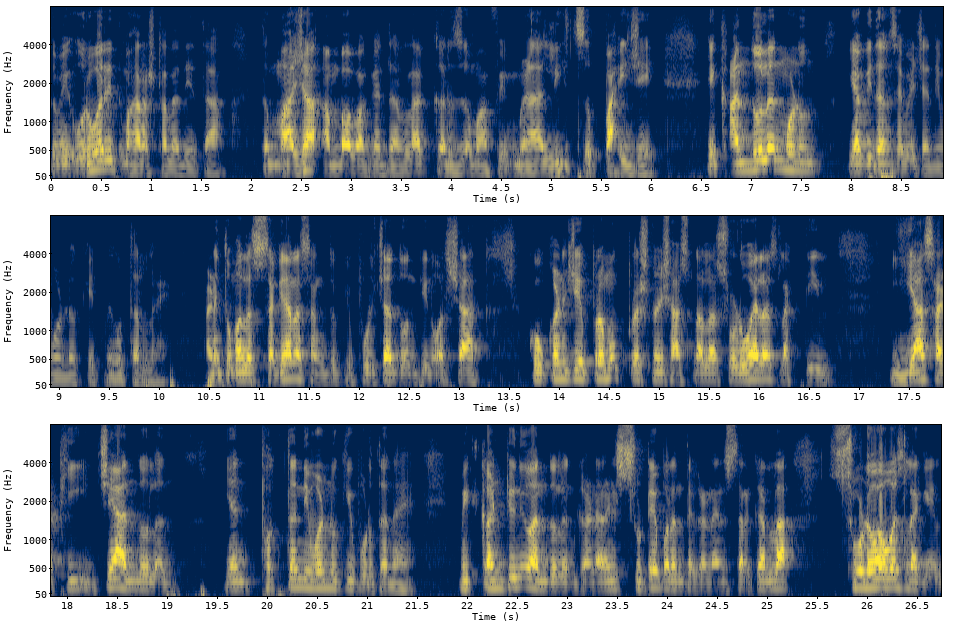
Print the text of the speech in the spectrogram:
तुम्ही उर्वरित महाराष्ट्राला देता तर माझ्या आंबा बागायतदाराला कर्जमाफी मिळालीच पाहिजे. एक आंदोलन म्हणून या विधानसभेच्या निवडणुकीत मी उतरलो आहे आणि तुम्हाला सगळ्यांना सांगतो की पुढच्या दोन तीन वर्षात कोकणचे प्रमुख प्रश्न शासनाला सोडवायलाच लागतील यासाठी जे आंदोलन या फक्त निवडणुकीपुरतं नाही मी कंटिन्यू आंदोलन करणार आणि सुटेपर्यंत करणार आणि सरकारला सोडवावंच लागेल.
